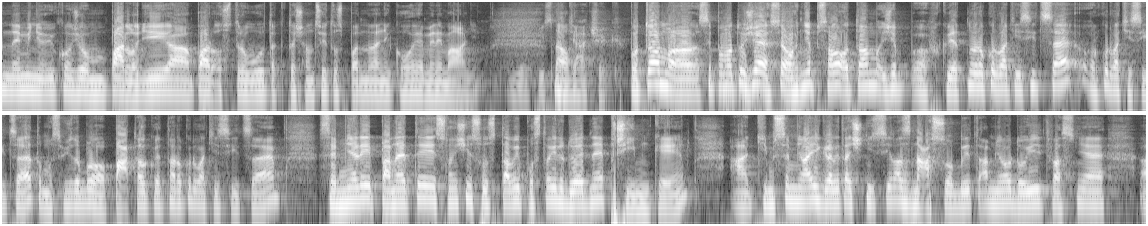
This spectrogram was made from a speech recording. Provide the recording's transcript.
nejméně jako, že pár lodí a pár ostrovů, tak ta šance, že to spadne na někoho je minimální. No. Potom uh, si pamatuju, že se hodně psalo o tom, že v květnu roku 2000, roku 2000, to myslím, že to bylo 5. května roku 2000, se měly planety sluneční soustavy postavit do jedné přímky a tím se měla jejich gravitační síla znásobit a mělo dojít vlastně uh,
